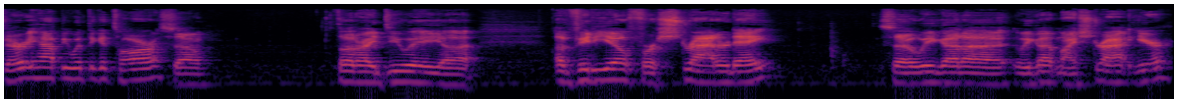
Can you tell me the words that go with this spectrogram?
very happy with the guitar. So thought I'd do a uh, a video for Straturday. So we got a we got my Strat here,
